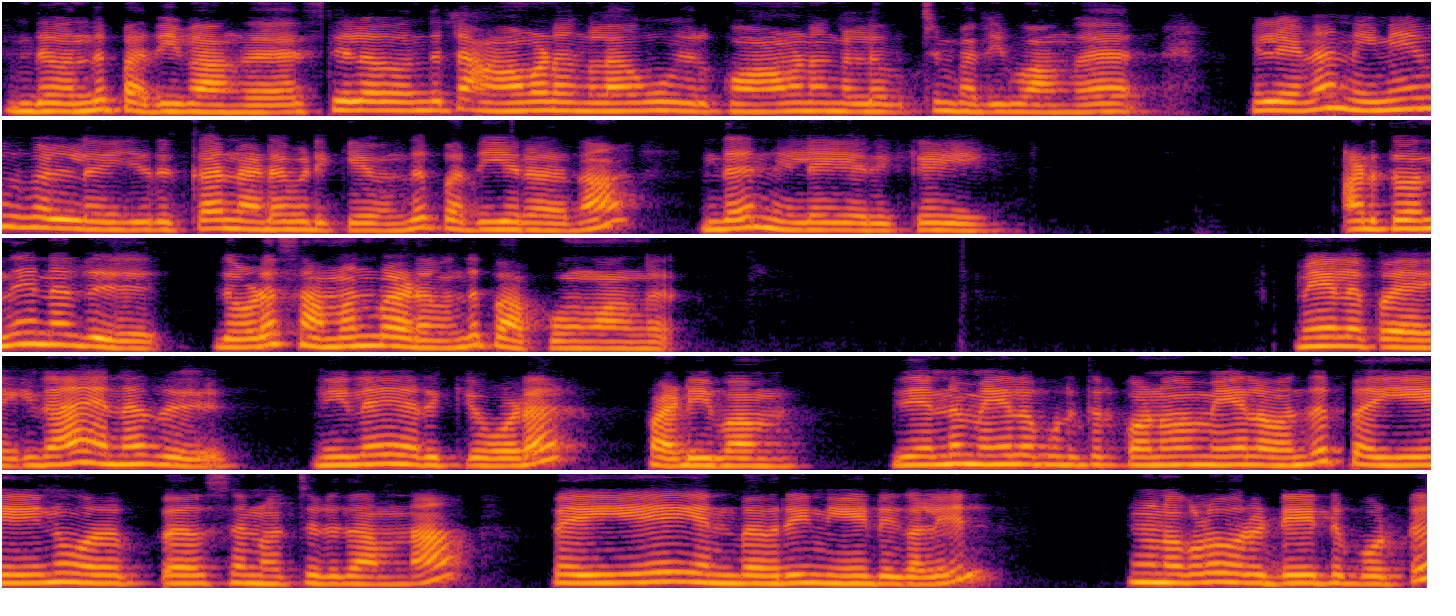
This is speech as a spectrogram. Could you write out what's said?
இந்த வந்து பதிவாங்க. சில வந்துட்டு ஆவணங்களாகவும் இருக்கும். ஆவணங்கள்ல வச்சும் பதிவாங்க. இல்லைன்னா நினைவுகள்ல இருக்க நடவடிக்கை வந்து பதியறது தான் இந்த நிலை அறிக்கை அடுத்து வந்து என்னது? இதோட சமன்பாடை வந்து பார்ப்போம் வாங்க. மேல இப்ப இதான் என்னது? நிலை அறிக்கையோட படிவம். இது என்ன மேல கொடுத்துருக்கணும் மேல வந்து இப்ப ஏன்னு ஒரு பர்சன் வச்சிருந்தோம்னா இப்ப ஏ என்பவரின் ஏடுகளில் உனக்குள்ள ஒரு டேட்டு போட்டு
